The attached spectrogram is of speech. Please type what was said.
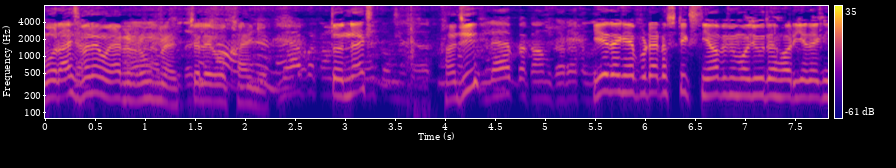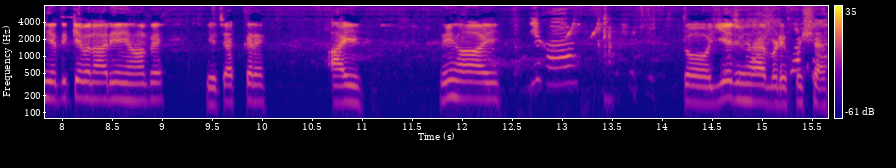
वो राइस बने हुए हैं रूम में चले वो खाएँगे। तो नेक्स्ट हाँ जी। लैब का काम कर रहा था। ये देखें पोटैटो स्टिक्स यहाँ पे भी मौजूद है और ये देखें ये टिक्के बना रही है यहाँ पे। ये चेक करें। आई। नहीं हाँ आई। तो ये जो है बड़ी खुश है।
